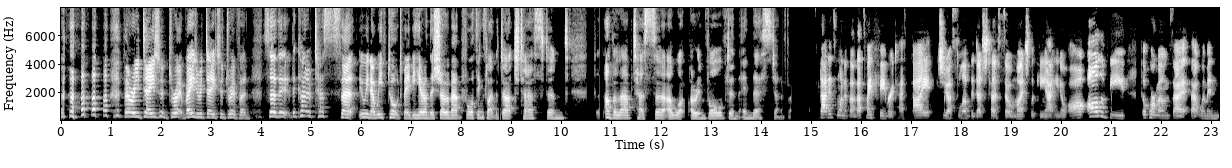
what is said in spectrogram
very data dri- very data driven. So the the kind of tests that you know we've talked maybe here on the show about before things like the dutch test and other lab tests are, are what are involved in in this jennifer that is one of them. That's my favorite test. I just love the Dutch test so much, looking at you know all, all of the the hormones that that women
